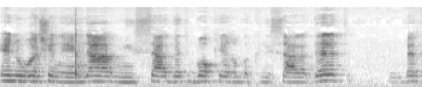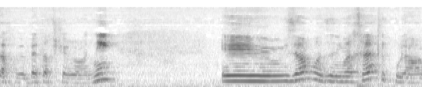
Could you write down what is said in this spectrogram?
אין הורה שנהנה מסאגת בוקר בכניסה לדלת, בטח ובטח שלא אני. זהו, אז אני מאחלת לכולם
